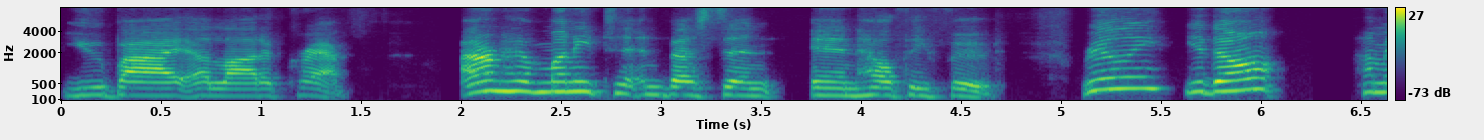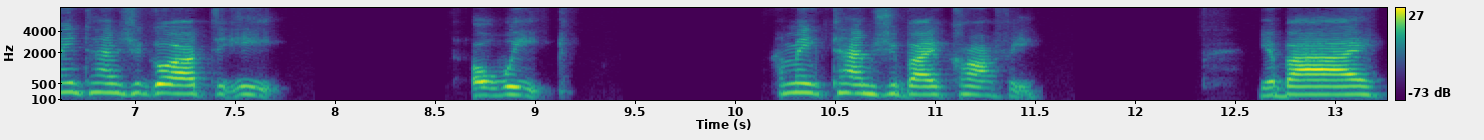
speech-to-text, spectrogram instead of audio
You buy a lot of crap. I don't have money to invest in in healthy food. Really? You don't? How many times you go out to eat a week? How many times you buy coffee? You buy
